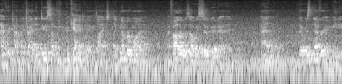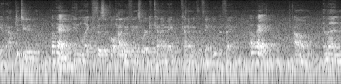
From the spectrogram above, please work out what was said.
every time I tried to do something mechanically inclined, like number one, my father was always so good at it, and there was never immediate aptitude Okay. in, in like physical how do things work? Can I make can I make the thing do the thing? Okay. Um, and then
